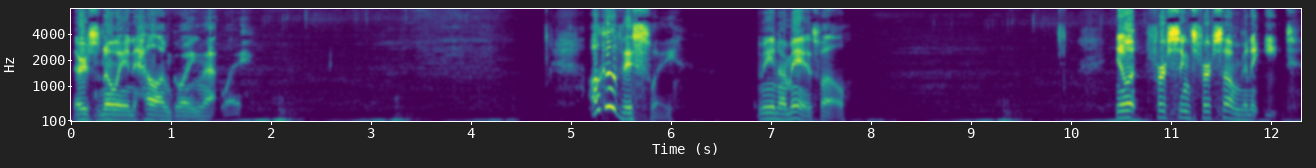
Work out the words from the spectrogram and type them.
There's no way in hell I'm going that way. I'll go this way. I mean, I may as well. You know what? First things first, though, I'm gonna eat.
